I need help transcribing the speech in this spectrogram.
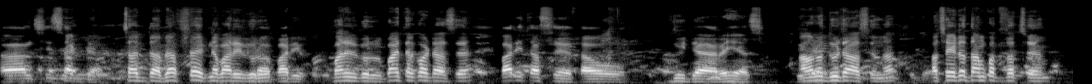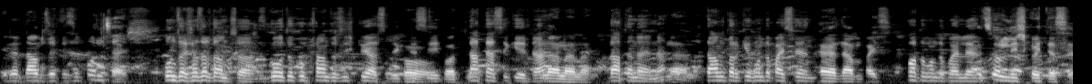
আনছি চারটা। চারটা। ব্যবসায়িক না বাড়ির গরু? বাড়ির গরু। বাড়ির গরু। বাড়িতে কয়টা আছে? বাড়িতে আছে তাও দুইটা রেহে আছে। আমাদের দুইটা আছে না? আচ্ছা এটার দাম কত যাচ্ছেন? এটার দাম চাইতেছে পঞ্চাশ। পঞ্চাশ হাজার দাম চা। গো তো খুব শান্ত সৃষ্টি আছে দেখতেছি? দাঁতে আছে কি এটা? না না না। দাঁতে নাই না। দাম তোর কি পর্যন্ত পাইছেন? হ্যাঁ দাম পাইছে। কত পর্যন্ত পাইলেন? চল্লিশ কইতেছে।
